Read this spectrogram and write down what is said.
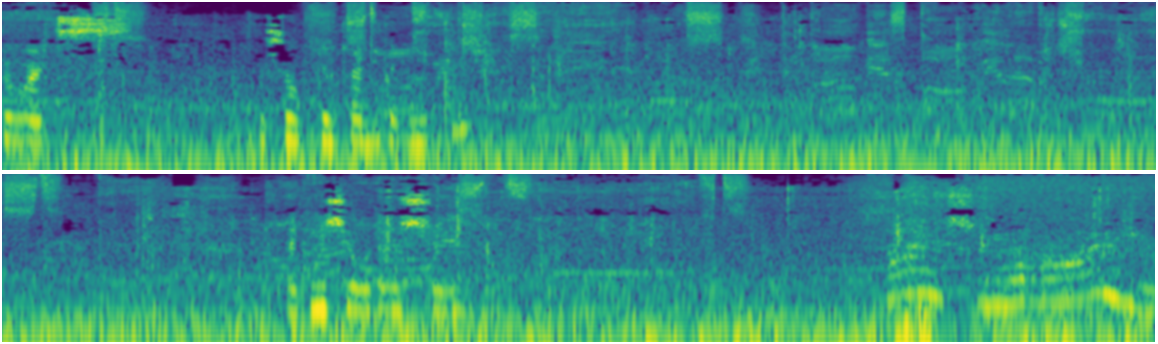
towards the shopping center. Let me show the shoe. Hi Shreya, how are you?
